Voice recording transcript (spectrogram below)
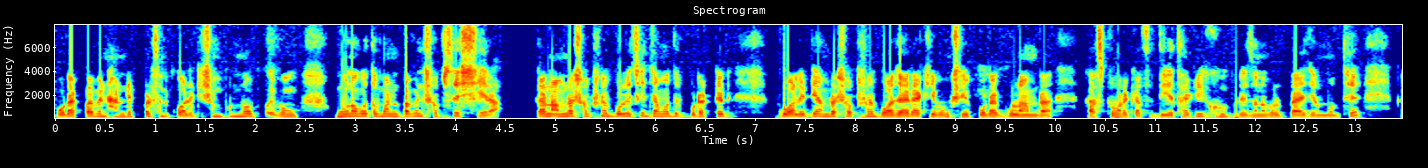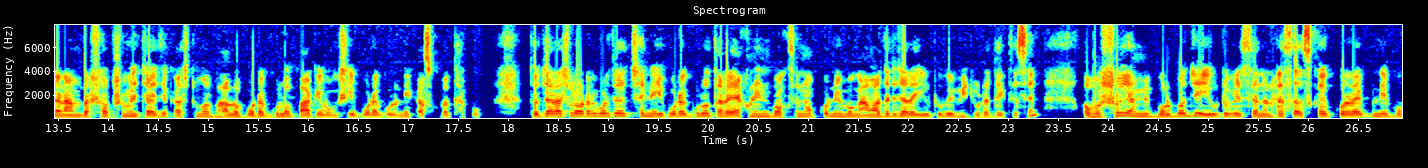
প্রোডাক্ট পাবেন হান্ড্রেড পার্সেন্ট কোয়ালিটি সম্পন্ন এবং গুণগত মান পাবেন সবচেয়ে সেরা। কারণ আমরা সবসময় বলেছি যে আমাদের প্রোডাক্টের কোয়ালিটি আমরা সবসময় বজায় রাখি এবং সেই প্রোডাক্টগুলো আমরা কাস্টমারের কাছে দিয়ে থাকি খুব রিজনেবল প্রাইজের মধ্যে। কারণ আমরা সবসময় চাই যে কাস্টমার ভালো প্রোডাক্টগুলো পাক এবং সেই প্রোডাক্টগুলো নিয়ে কাজ করে থাকুক। তো যারা আসলে অর্ডার করতে যাচ্ছেন এই প্রোডাক্টগুলো, তারা এখন ইনবক্সে নক করুন এবং আমাদের যারা ইউটিউবে ভিডিওটা দেখতেছেন, অবশ্যই আমি বলব যে ইউটিউবের চ্যানেলটা সাবস্ক্রাইব করে রাখবেন এবং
